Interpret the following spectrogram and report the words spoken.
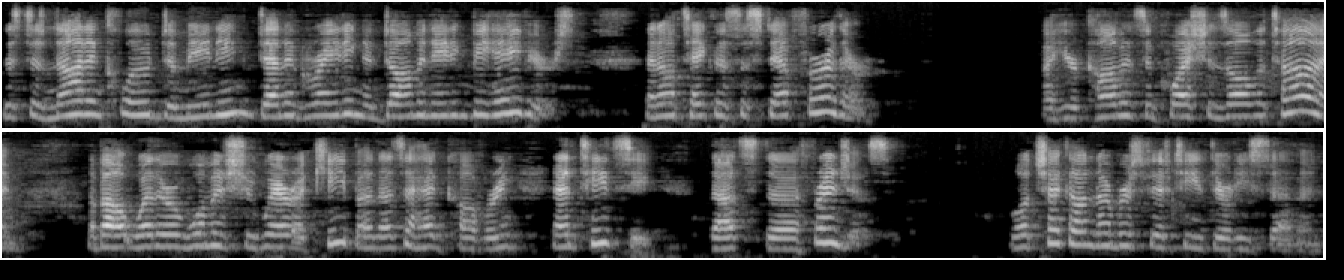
This does not include demeaning, denigrating, and dominating behaviors. And I'll take this a step further. I hear comments and questions all the time about whether a woman should wear a kippah, that's a head covering, and tzitzit, that's the fringes. Well, check out Numbers 15:37.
